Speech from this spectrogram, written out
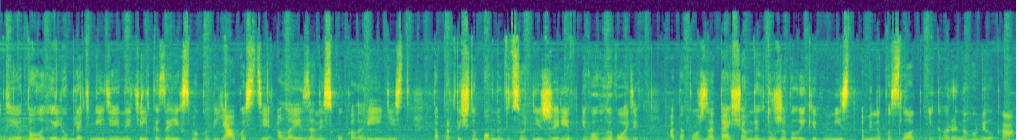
Дієтологи люблять мідії не тільки за їх смакові якості, але й за низьку калорійність та практично повну відсутність жирів і вуглеводів, а також за те, що в них дуже великий вміст амінокислот і тваринного білка.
